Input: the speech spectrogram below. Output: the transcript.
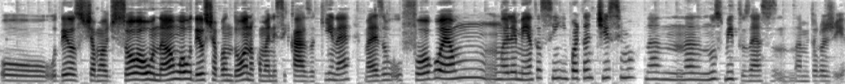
o, o Deus te amaldiçoa ou não, ou o Deus te abandona, como é nesse caso aqui, né? Mas o, o fogo é um, um, elemento, assim, importantíssimo na, na, nos mitos, né? Na mitologia.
